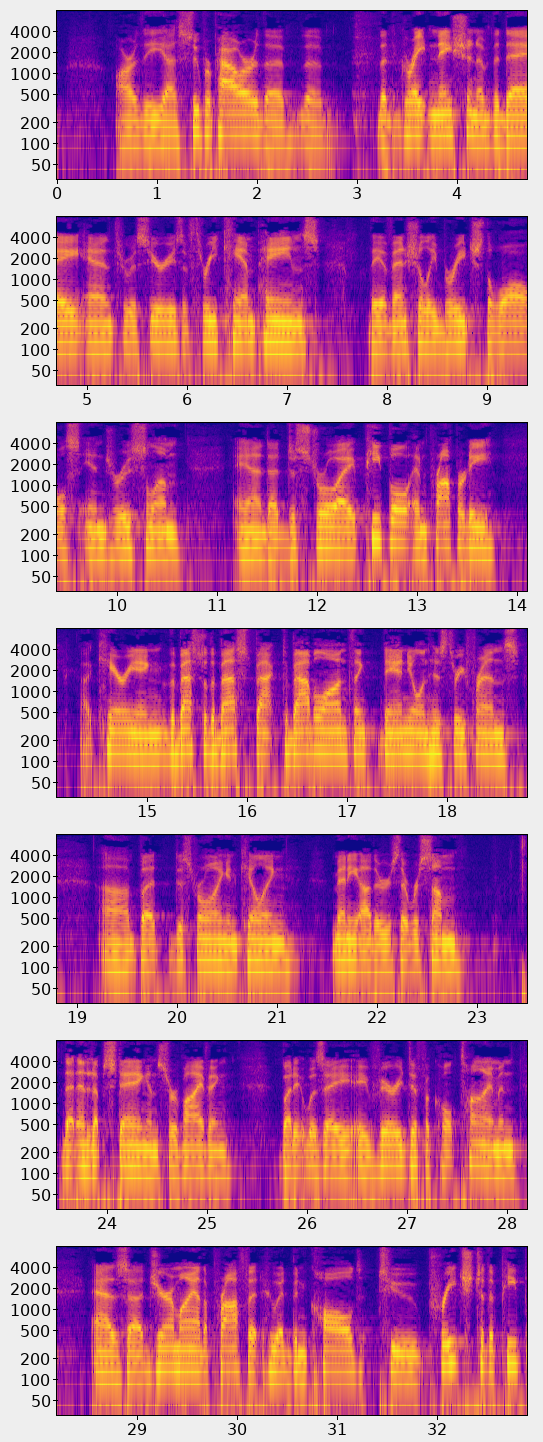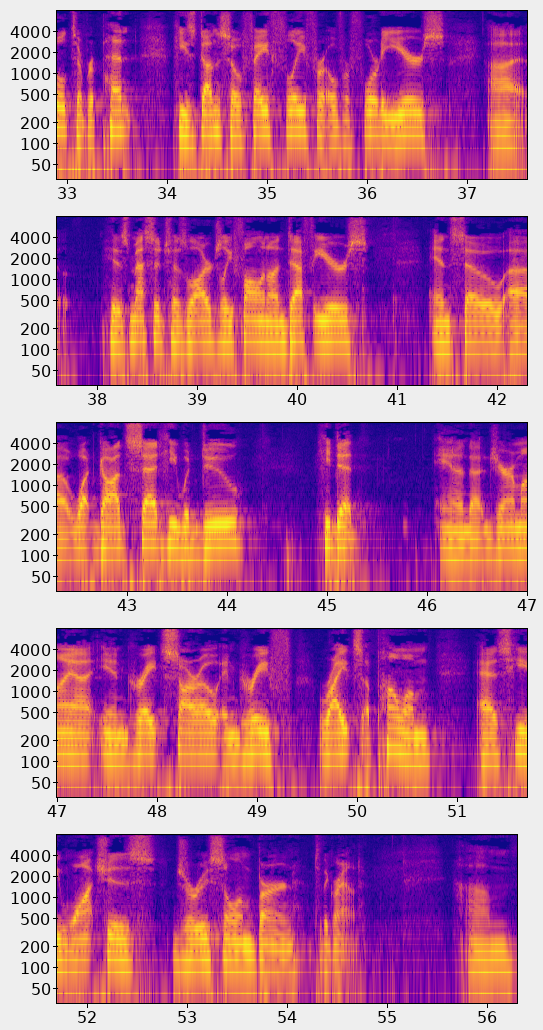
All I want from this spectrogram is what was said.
are the uh, superpower, the, the, the great nation of the day, and through a series of three campaigns, they eventually breach the walls in Jerusalem and uh, destroy people and property, uh, carrying the best of the best back to Babylon. Think Daniel and his three friends uh, but destroying and killing many others. There were some that ended up staying and surviving, but it was a, a very difficult time. And as uh, Jeremiah the prophet, who had been called to preach to the people to repent, he's done so faithfully for over 40 years. Uh, his message has largely fallen on deaf ears. And so, uh, what God said he would do, he did. And uh, Jeremiah, in great sorrow and grief, writes a poem as he watches Jerusalem burn to the ground. Um,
